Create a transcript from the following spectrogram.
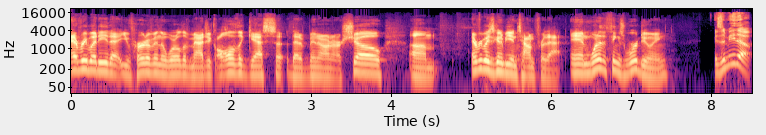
everybody that you've heard of in the world of magic, all the guests that have been on our show, um, everybody's going to be in town for that. And one of the things we're doing, Is a meetup.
